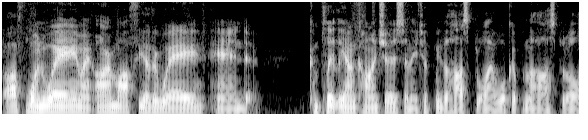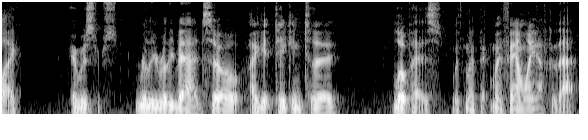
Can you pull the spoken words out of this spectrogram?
off one way and my arm off the other way, and completely unconscious. And they took me to the hospital. I woke up in the hospital, like it was really really bad. So I get taken to Lopez with my my family after that.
